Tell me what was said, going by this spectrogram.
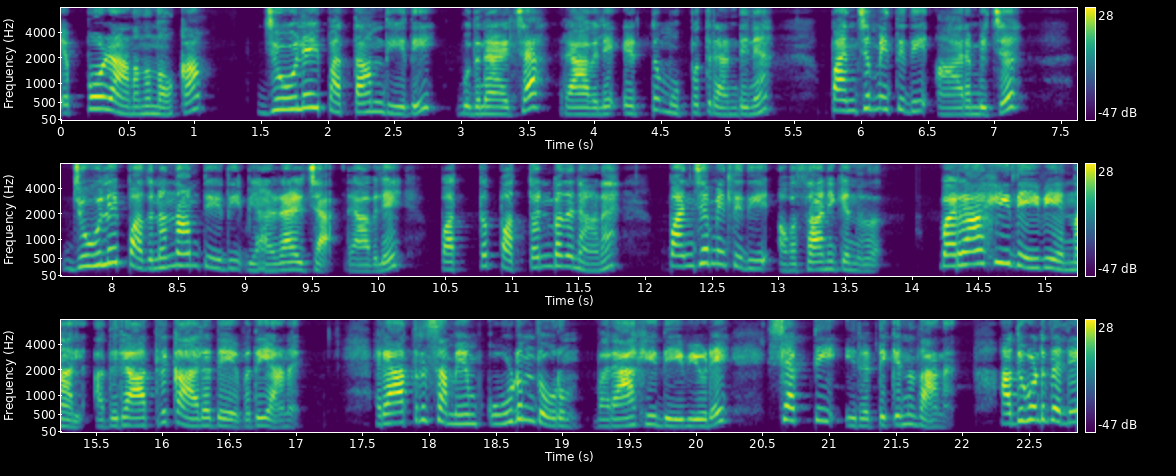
എപ്പോഴാണെന്ന് നോക്കാം. ജൂലൈ പത്താം തീയതി ബുധനാഴ്ച രാവിലെ എട്ട് മുപ്പത്തിരണ്ടിന് പഞ്ചമി തിഥി ആരംഭിച്ച് ജൂലൈ പതിനൊന്നാം തീയതി വ്യാഴാഴ്ച രാവിലെ പത്ത് പത്തൊൻപതിനാണ് പഞ്ചമി തിഥി അവസാനിക്കുന്നത്. വരാഹി ദേവി എന്നാൽ അത് രാത്രികാല ദേവതയാണ്. രാത്രി സമയം കൂടും തോറും വരാഹി ദേവിയുടെ ശക്തി ഇരട്ടിക്കുന്നതാണ്. അതുകൊണ്ട് തന്നെ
